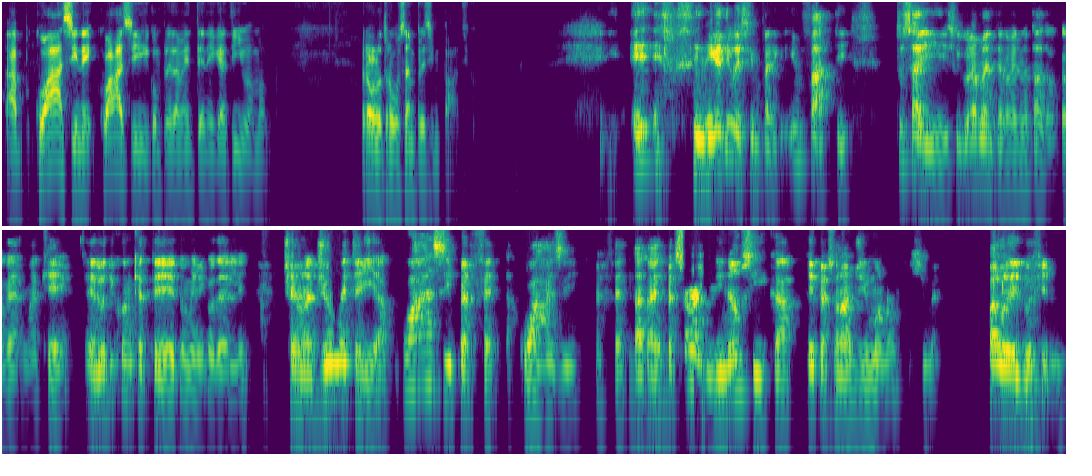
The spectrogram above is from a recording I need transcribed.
ah, quasi, ne- quasi completamente negativa, ma però lo trovo sempre simpatico. E, negativo e simpatico. Infatti, tu sai, sicuramente avrai notato, Caverna, che, e lo dico anche a te, Domenico Delli, c'è una geometria quasi perfetta, quasi perfetta, mm. tra i mm. personaggi di Nausicaa e i personaggi di Mononoke. Parlo dei due mm. film.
